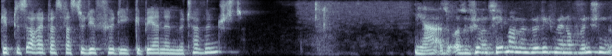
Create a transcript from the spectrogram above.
Gibt es auch etwas, was du dir für die gebärenden Mütter wünschst? Ja, also, also für uns Hebammen würde ich mir noch wünschen,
